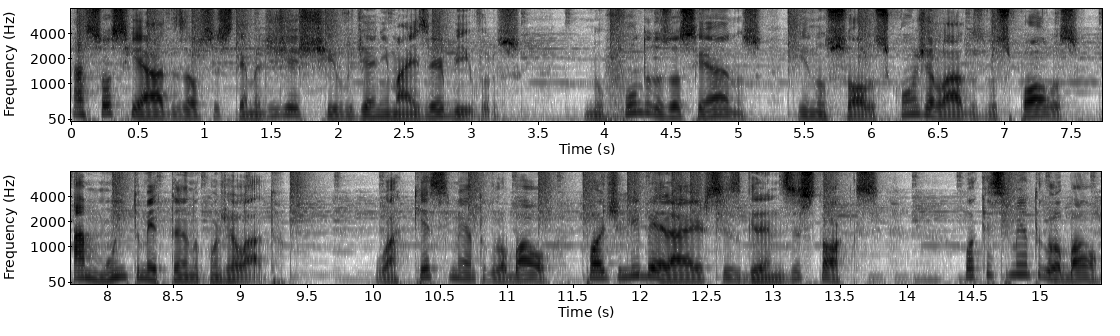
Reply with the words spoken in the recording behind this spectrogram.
associadas ao sistema digestivo de animais herbívoros. No fundo dos oceanos e nos solos congelados dos polos há muito metano congelado o aquecimento global pode liberar esses grandes estoques. O aquecimento global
